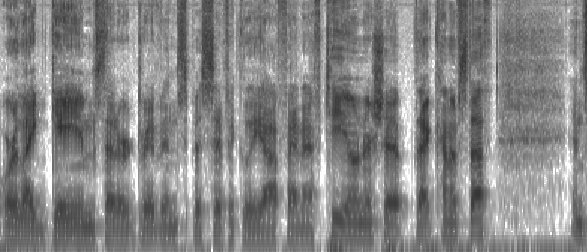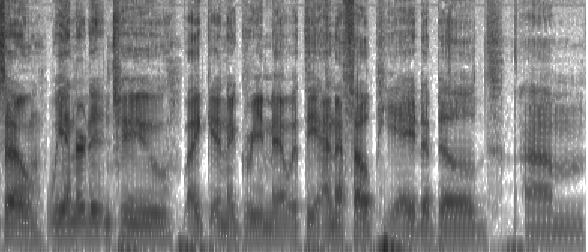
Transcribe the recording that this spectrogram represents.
or like games that are driven specifically off NFT ownership, that kind of stuff. And so we entered into like an agreement with the NFLPA to build um,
